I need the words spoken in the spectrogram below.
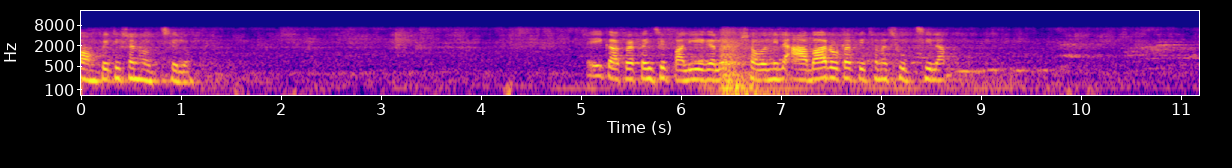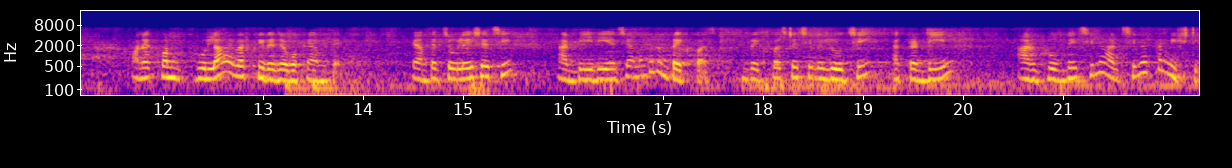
কম্পিটিশন হচ্ছিল। এই কাঁকড়াটাই যে পালিয়ে গেল, সবাই মিলে আবার ওটার পেছনে ছুটছিলাম। অনেকক্ষণ ঘুরলাম, এবার ফিরে যাব ক্যাম্পে ক্যাম্পে চলে এসেছি, আর দিয়ে দিয়েছে আমাদের ব্রেকফাস্ট ব্রেকফাস্টে ছিল লুচি, একটা ডিম, আর ঘুগনি ছিল, আর ছিল একটা মিষ্টি।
